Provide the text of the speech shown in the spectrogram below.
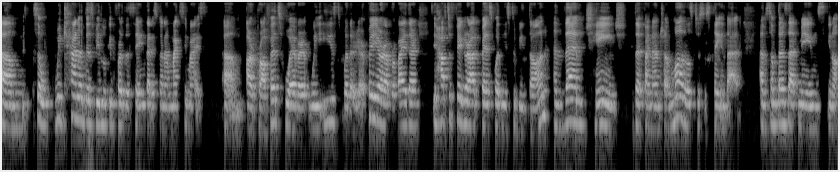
Um, so we cannot just be looking for the thing that is going to maximize um, our profits, whoever we is, whether you're a payer or a provider, you have to figure out best what needs to be done and then change the financial models to sustain that. And sometimes that means, you know,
